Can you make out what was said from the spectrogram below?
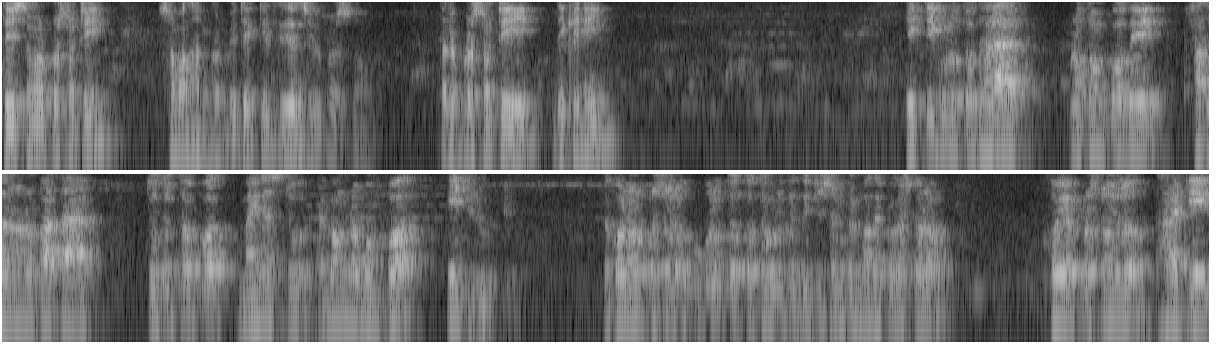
তেইশ নম্বর প্রশ্নটি সমাধান করবে। এটি একটি সৃজনশীল প্রশ্ন। তাহলে প্রশ্নটি দেখে নিই। একটি গুণত ধারার প্রথম পদে সাধারণ অনুপাত আর চতুর্থ পদ মাইনাস টু এবং নবম পদ এইট রুট টু। তো ক নম্বর প্রশ্ন হলো, উপরোক্ত তথ্যগুলোকে দুইটি সমীকরণ মাধ্যমে প্রকাশ করো। ক্ষয়ের প্রশ্ন হলো ধারাটির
